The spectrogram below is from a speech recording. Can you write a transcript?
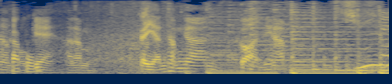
ครับครับโอผมเคอาดัมขยันทำงานก่อนนะครับ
